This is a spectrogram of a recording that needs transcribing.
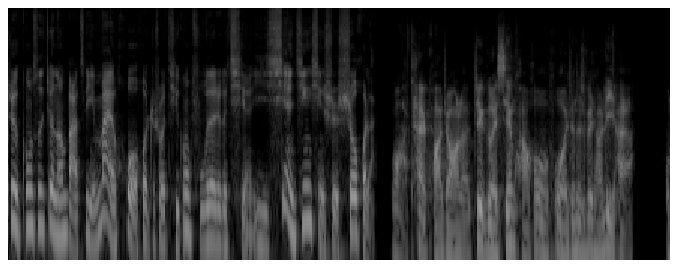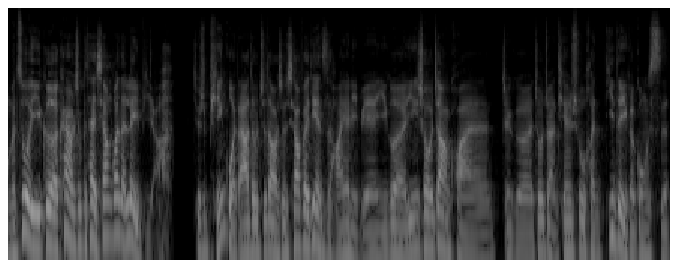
这个公司就能把自己卖货或者说提供服务的这个钱以现金形式收回来。哇，太夸张了！这个先款后货真的是非常厉害啊。我们做一个看上去不太相关的类比啊，就是苹果，大家都知道是消费电子行业里边一个应收账款这个周转天数很低的一个公司。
